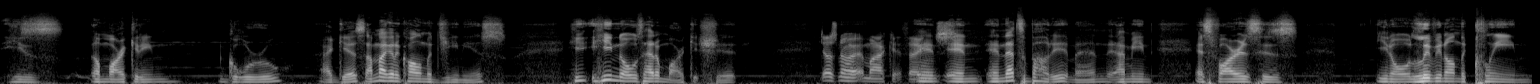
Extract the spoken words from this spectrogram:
he's a marketing guru, I guess. I'm not gonna call him a genius. He he knows how to market shit. He does know how to market and things. and and that's about it, man. I mean, as far as his, you know, living on the clean,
